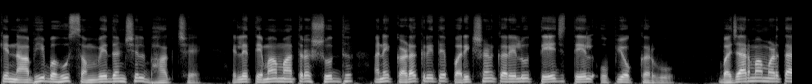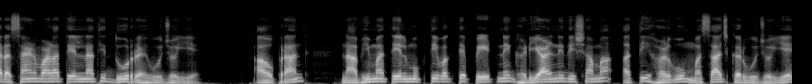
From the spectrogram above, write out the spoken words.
કે નાભી બહુ સંવેદનશીલ ભાગ છે, એટલે તેમાં માત્ર શુદ્ધ અને કડક રીતે પરીક્ષણ કરેલું તે જ તેલ ઉપયોગ કરવું. બજારમાં મળતા રસાયણવાળા તેલનાથી દૂર રહેવું જોઈએ. આ ઉપરાંત નાભીમાં તેલ મૂકતી વખતે પેટને ઘડિયાળની દિશામાં અતિ હળવું મસાજ કરવું જોઈએ,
